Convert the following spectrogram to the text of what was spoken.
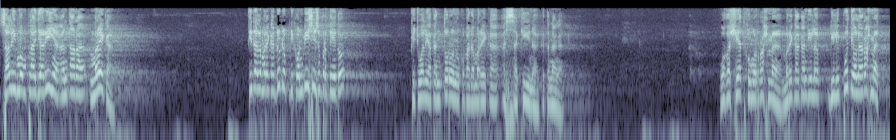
Saling mempelajarinya antara mereka. Tidaklah mereka duduk di kondisi seperti itu kecuali akan turun kepada mereka as-sakinah, ketenangan. Wa ghasyiyatkumur rahmah, mereka akan diliputi oleh rahmat.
